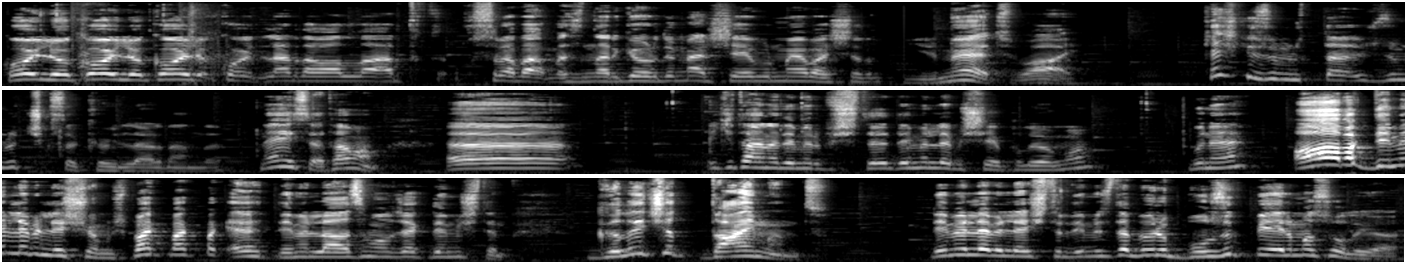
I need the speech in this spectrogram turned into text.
Koylu koylu koylu koydular da vallahi artık kusura bakmasınlar gördüğüm her şeye vurmaya başladım. 20 et vay. Keşke zümrüt, de, zümrüt çıksa köylülerden de. Neyse tamam. Ee, iki tane demir pişti. Demirle bir şey yapılıyor mu? Bu ne? Aa bak demirle birleşiyormuş. Bak bak bak evet demir lazım olacak demiştim. Glitched Diamond. Demirle birleştirdiğimizde böyle bozuk bir elmas oluyor.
